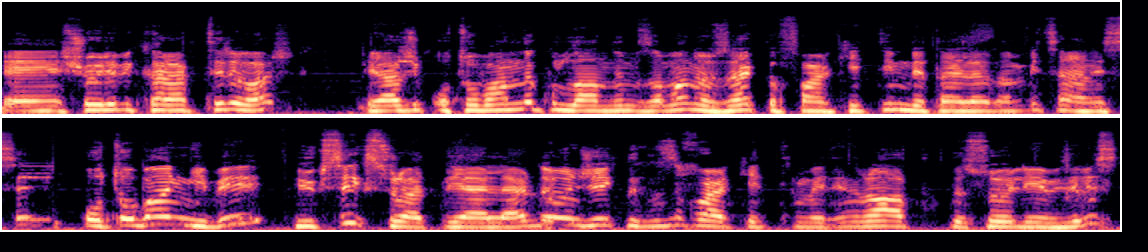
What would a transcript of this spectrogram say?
e, şöyle bir karakteri var birazcık otobanda kullandığım zaman özellikle fark ettiğim detaylardan bir tanesi otoban gibi yüksek süratli yerlerde öncelikle hızı fark ettirmediğini rahatlıkla söyleyebiliriz.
